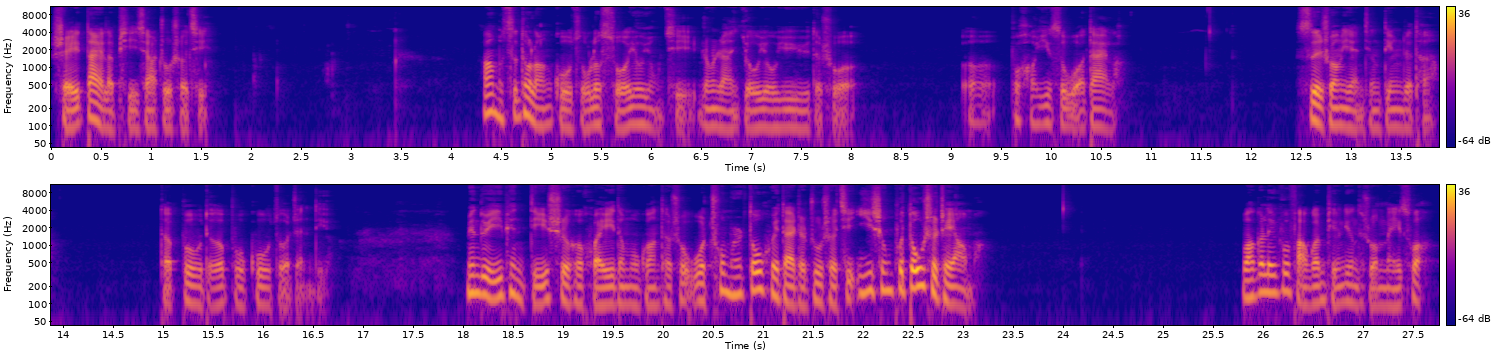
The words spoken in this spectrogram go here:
谁带了皮下注射器？阿姆斯特朗鼓足了所有勇气，仍然犹犹豫豫地说：“呃，不好意思，我带了。”四双眼睛盯着他，他不得不故作镇定。面对一片敌视和怀疑的目光，他说：“我出门都会带着注射器，医生不都是这样吗？”瓦格雷夫法官平静地说：“没错。”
